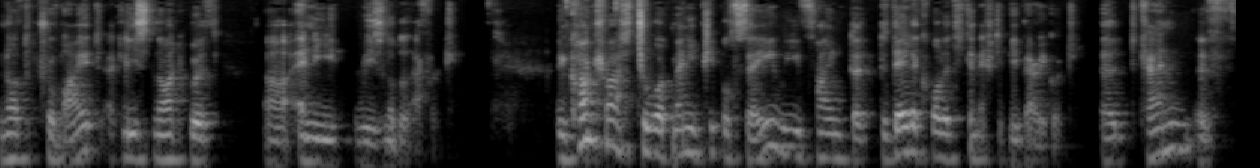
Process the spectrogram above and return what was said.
not provide, at least not with uh, any reasonable effort. In contrast to what many people say, we find that the data quality can actually be very good. It can, if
